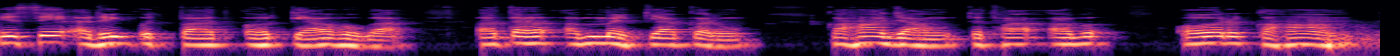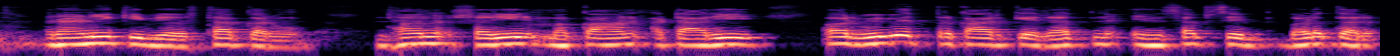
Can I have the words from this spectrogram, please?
इससे अधिक उत्पात और क्या होगा? अतः अब मैं क्या करूँ? कहाँ जाऊँ तथा अब और कहाँ रहने की व्यवस्था करूँ? धन, शरीर, मकान, अटारी और विविध प्रकार के रत्न, इन सबसे बढ़कर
